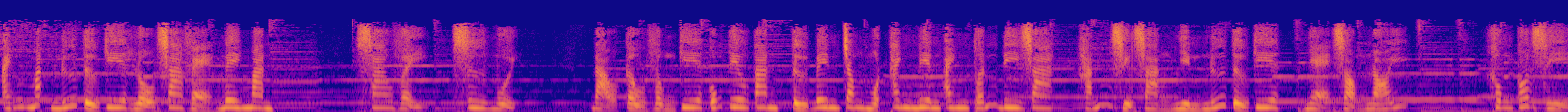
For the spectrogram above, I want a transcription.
Ánh mắt nữ tử kia lộ ra vẻ mê man. Sao vậy, sư muội? Đạo cầu vồng kia cũng tiêu tan từ bên trong một thanh niên anh Tuấn đi ra, hắn dịu dàng nhìn nữ tử kia, nhẹ giọng nói. Không có gì.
